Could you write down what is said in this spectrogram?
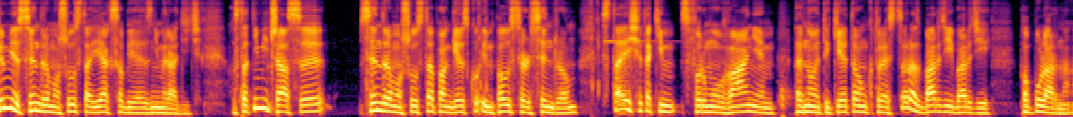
Czym jest syndrom oszusta i jak sobie z nim radzić? Ostatnimi czasy syndrom oszusta, po angielsku imposter syndrome, staje się takim sformułowaniem, pewną etykietą, która jest coraz bardziej i bardziej popularna.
